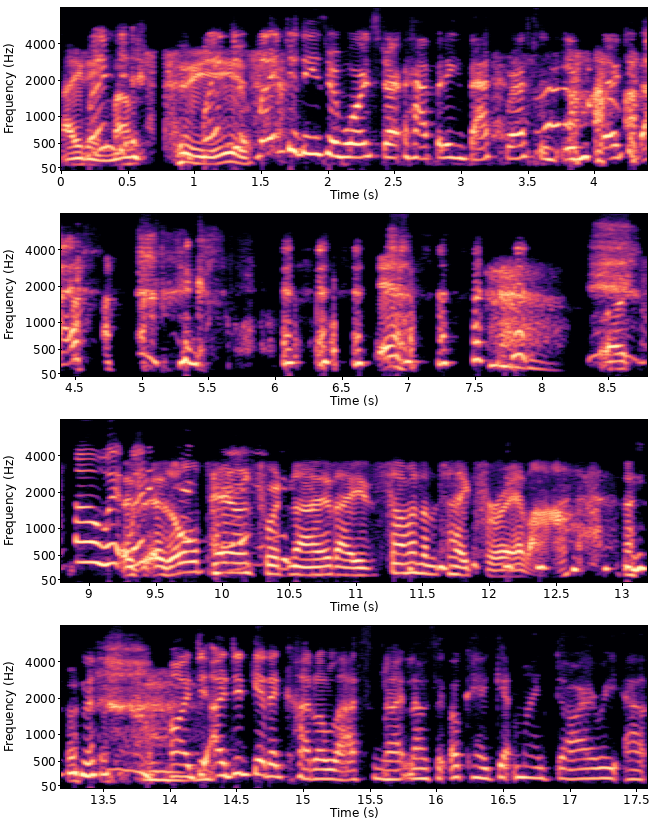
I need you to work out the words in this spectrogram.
18 when months, do, two when years. Do, when do these rewards start happening back for us in, yeah. Oh, as, as all parents would know, they some of them take forever. oh, I, did, I did get a cuddle last night, and I was like, okay, get my diary out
